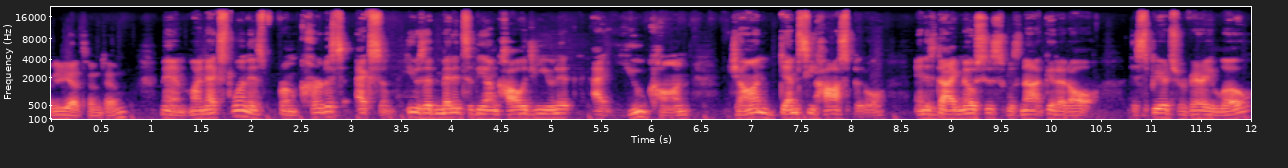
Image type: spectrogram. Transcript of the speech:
What do you got, Tim Tim? Man, my next one is from Curtis Exum. He was admitted to the oncology unit at UConn John Dempsey Hospital, and his diagnosis was not good at all. His spirits were very low,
